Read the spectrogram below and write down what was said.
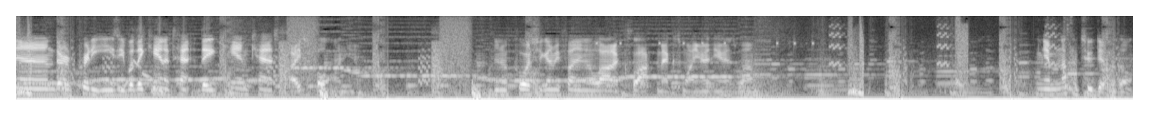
and they're pretty easy, but they can attack. They can cast Ice Bolt on you. And of course, you're to be fighting a lot of clock mechs while you're in here as well. Yeah, but nothing too difficult.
